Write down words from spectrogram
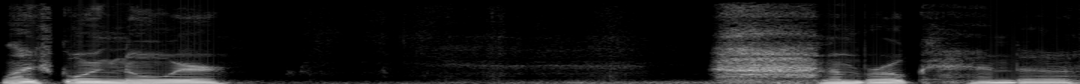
Life going nowhere. And I'm broke, and uh,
